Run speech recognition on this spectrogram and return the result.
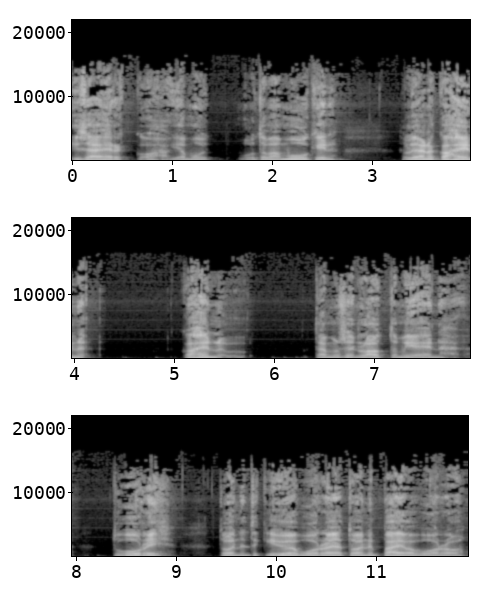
isäherkko ja muutama muukin. Se oli aina kahden, kahden tämmöisen lauttamiehen tuuri. toinen teki yövuoroa ja toinen päivävuoroa.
